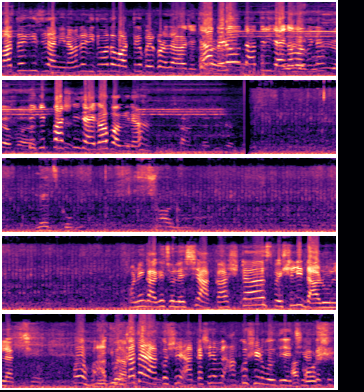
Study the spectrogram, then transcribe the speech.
বাদ থেকে কিছু জানি না আমাদের রীতিমতো ঘর থেকে বের করে দেওয়া যায় যা হ্যাঁ। বেরো তাড়াতাড়ি জায়গা পাবি না। টিকিট পাসনি জায়গাও পাবি না। লেটস গো চলো। অনেক আগে চলে এসেছি আকাশটা স্পেশালি দারুণ লাগছে। ও কলকাতার আকাশের আকাশের আমি আকাশের বলতে যাচ্ছি আকাশ, আকাশের.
